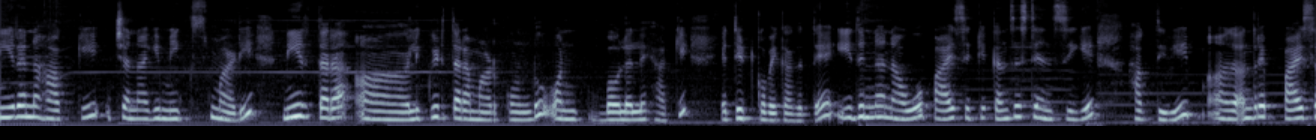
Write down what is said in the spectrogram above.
ನೀರನ್ನು ಹಾಕಿ ಚೆನ್ನಾಗಿ ಮಿಕ್ಸ್ ಮಾಡಿ ನೀರು ಥರ ಲಿಕ್ವಿಡ್ ಥರ ಮಾಡಿಕೊಂಡು ಒಂದು ಬೌಲಲ್ಲೇ ಹಾಕಿ ಎತ್ತಿಟ್ಕೋಬೇಕಾಗುತ್ತೆ. ಇದನ್ನು ನಾವು ಪಾಯಸಕ್ಕೆ ಕನ್ಸಿಸ್ಟೆನ್ಸಿಗೆ ಹಾಕ್ತೀವಿ. ಅಂದರೆ ಪಾಯಸ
